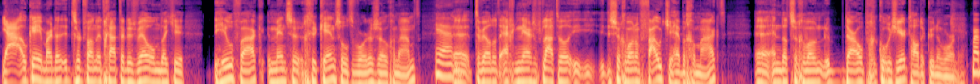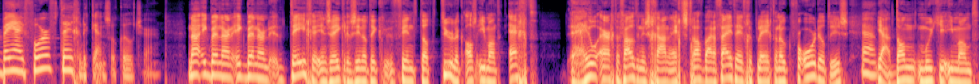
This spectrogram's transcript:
Ja, oké, maar dat, het, soort van, het gaat er dus wel om dat je heel vaak mensen gecanceld worden, zogenaamd. Ja, Eh, terwijl dat eigenlijk nergens op slaat. Terwijl eh, ze gewoon een foutje hebben gemaakt. eh, en dat ze gewoon daarop gecorrigeerd hadden kunnen worden. maar ben jij voor of tegen de cancel culture? Nou, ik ben, daar, ik ben er tegen in zekere zin dat ik vind dat tuurlijk als iemand echt heel erg de fout in is gegaan en echt strafbare feiten heeft gepleegd en ook veroordeeld is, Ja. ja, dan moet je iemand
